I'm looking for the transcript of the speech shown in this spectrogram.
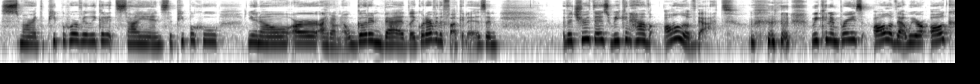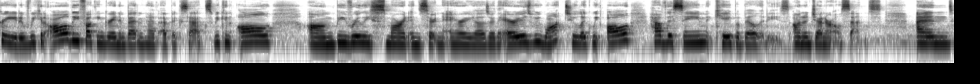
smart the people who are really good at science the people who you know are i don't know good in bed like whatever the fuck it is and the truth is we can have all of that we can embrace all of that we are all creative we can all be fucking great in bed and have epic sex we can all um, be really smart in certain areas or the areas we want to. Like, we all have the same capabilities on a general sense. And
